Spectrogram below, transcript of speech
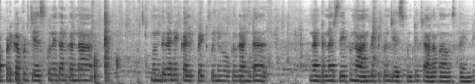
అప్పటికప్పుడు చేసుకునే దానికన్నా ముందుగానే కలిపి పెట్టుకుని ఒక గంట గంటన్నర సేపు నానబెట్టుకుని చేసుకుంటే చాలా బాగా వస్తాయండి.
